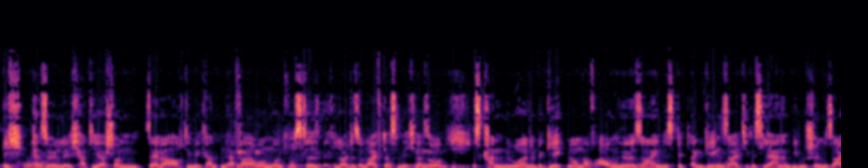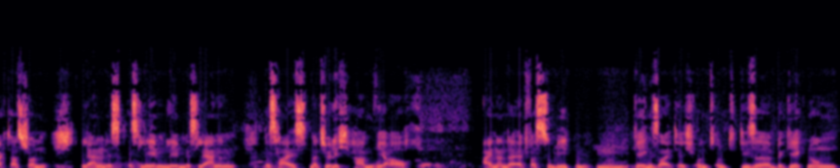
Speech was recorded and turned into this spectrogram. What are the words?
ich persönlich hatte ja schon selber auch die Migrantenerfahrung und wusste, Leute, so läuft das nicht. Also es kann nur eine Begegnung auf Augenhöhe sein. Es gibt ein gegenseitiges Lernen, wie du schön gesagt hast schon. Lernen ist, ist Leben, Leben ist Lernen. Das heißt, natürlich haben wir auch einander etwas zu bieten, gegenseitig. Und, und diese Begegnung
